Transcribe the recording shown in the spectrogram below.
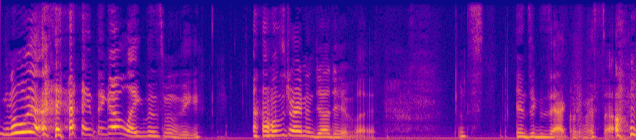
you know what? I think I like this movie. I was trying to judge it, but it's it's exactly my style.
